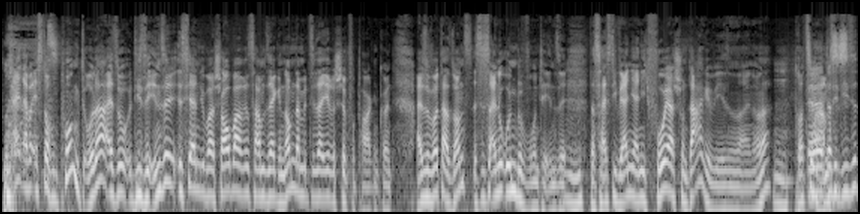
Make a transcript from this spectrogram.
Nein, aber ist doch ein Punkt, oder? Also diese Insel ist ja ein überschaubares, haben sie ja genommen, damit sie da ihre Schiffe parken können. Also wird da sonst, es ist eine unbewohnte Insel. Mhm. Das heißt, die werden ja nicht vorher schon da gewesen sein, oder? Mhm. Trotzdem äh, haben sie diese.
